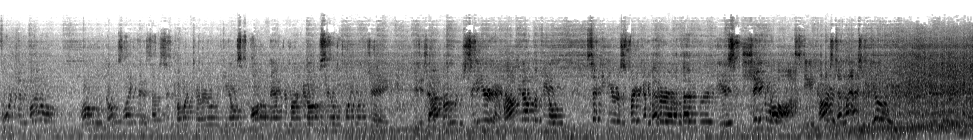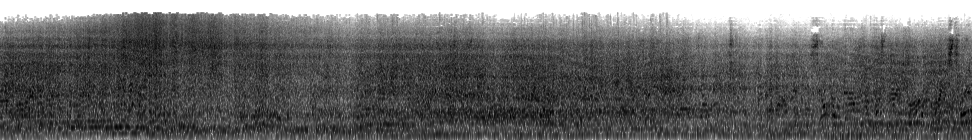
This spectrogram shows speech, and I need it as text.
Fourth and final roll goes like this. Of Simcoe, Ontario, Gales Auto Aftermarket Auto Sales 21J is John Burton Sr. and rounding out the field, second year sprint competitor out of Bedford is Shane Ross. Eight cars, 10 laps to go. She'll go down to the customary bottom of the racetrack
